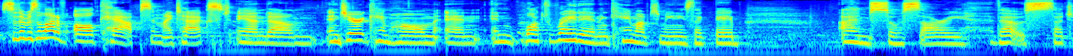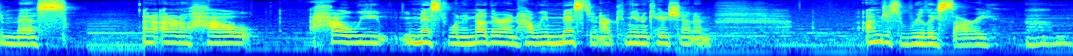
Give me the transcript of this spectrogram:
so there was a lot of all caps in my text, and um, and Jarrett came home and and walked right in and came up to me and he's like, "Babe, I'm so sorry. That was such a miss. I don't, I don't know how how we missed one another and how we missed in our communication and." I'm just really sorry. Um,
